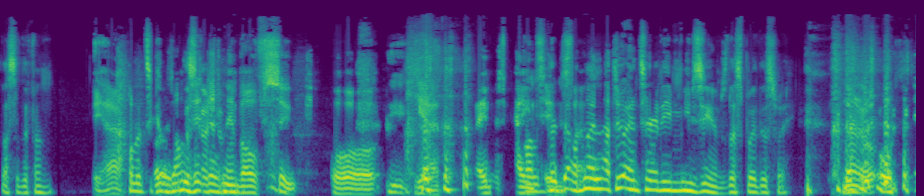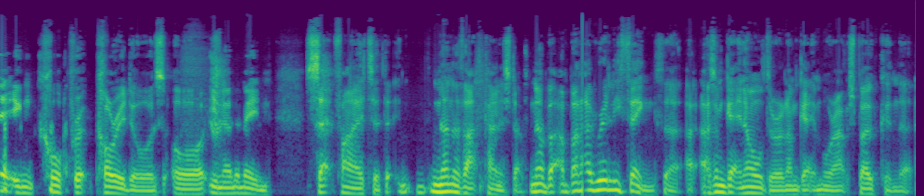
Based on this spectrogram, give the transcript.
that's a different yeah. political. Well, as long discussion. as it doesn't involve soup or yeah, famous paintings. I'm not allowed to enter any museums. Let's put it this way. no, no, or sit in corporate corridors, or you know what I mean. Set fire to th- none of that kind of stuff. No, but but I really think that as I'm getting older and I'm getting more outspoken, that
